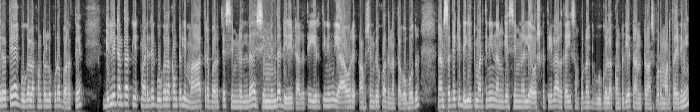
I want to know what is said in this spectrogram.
ಇರುತ್ತೆ ಗೂಗಲ್ ಅಕೌಂಟಲ್ಲೂ ಕೂಡ ಬರುತ್ತೆ. ಡಿಲೀಟ್ ಅಂತ ಕ್ಲಿಕ್ ಮಾಡಿದ್ರೆ ಗೂಗಲ್ ಅಕೌಂಟಲ್ಲಿ ಮಾತ್ರ ಬರುತ್ತೆ ಸಿಮ್ನಿಂದ ಸಿಮ್ನಿಂದ ಡಿಲೀಟ್ ಆಗುತ್ತೆ. ಈ ರೀತಿ ನೀವು ಯಾವ ಆಪ್ಷನ್ ಬೇಕೋ ಅದನ್ನು ತಗೋಬಹುದು ನಾನು ಸದ್ಯಕ್ಕೆ ಡಿಲೀಟ್ ಮಾಡ್ತೀನಿ, ನನಗೆ ಸಿಮ್ನಲ್ಲಿ ಅವಶ್ಯಕತೆ ಇಲ್ಲ, ಅದಕ್ಕಾಗಿ ಸಂಪೂರ್ಣವಾಗಿ ಗೂಗಲ್ ಅಕೌಂಟ್ಗೆ ನಾನು ಟ್ರಾನ್ಸ್ಫರ್ ಮಾಡ್ತಾ ಇದ್ದೀನಿ.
